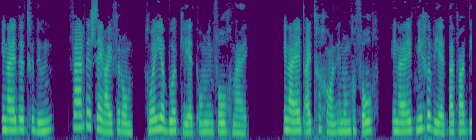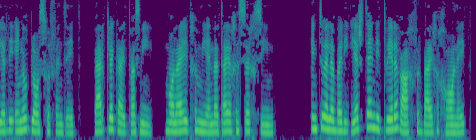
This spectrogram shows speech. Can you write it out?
En hy het dit gedoen, verder sê hy vir hom, gooi je boekleed om en volg mij. En hij het uitgegaan en omgevolg, en hij het niet geweet dat wat dier die engel plaasgevind het, werkelijkheid was niet, maar hij het gemeen dat hij een gezicht zien. En toe hulle by die eerste en die tweede wacht voorbij gegaan het,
